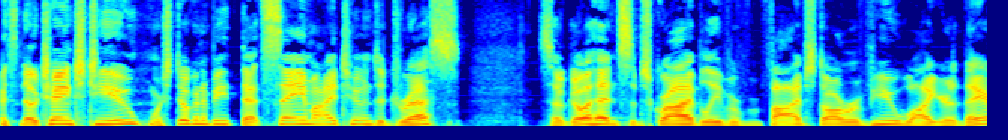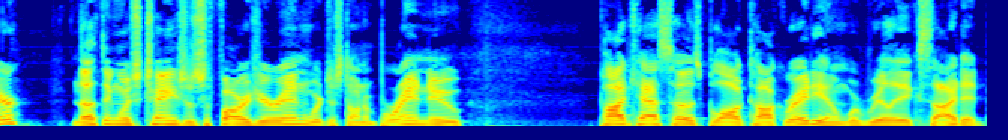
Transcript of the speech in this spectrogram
it's no change to you. We're still going to be at that same iTunes address. So go ahead and subscribe. Leave a five star review while you're there. Nothing was changed as far as you're in. We're just on a brand new podcast host, Blog Talk Radio, and we're really excited.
